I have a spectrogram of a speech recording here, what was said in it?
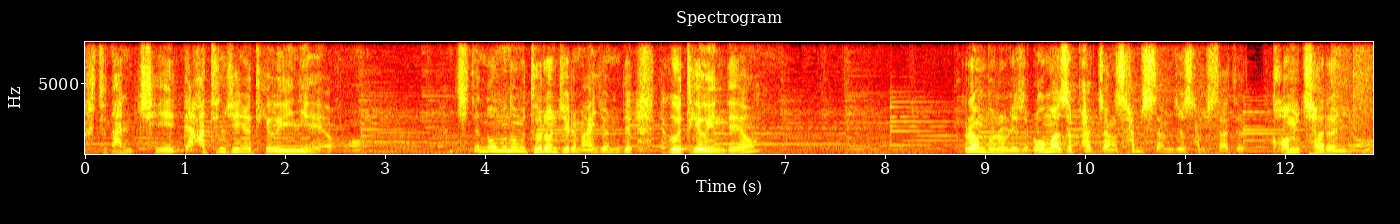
그래도 나는 죄, 나 같은 죄인이 어떻게 의인이에요? 진짜 너무너무 더러운 죄를 많이 졌는데 내가 어떻게 의인데요? 그런 분을 위해서 로마서 8장 33절 34절 검찰은요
